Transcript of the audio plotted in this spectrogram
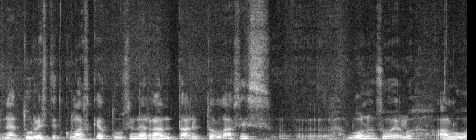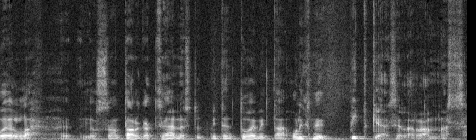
nämä turistit, kun laskeutuu sinne rantaan, nyt ollaan siis äh, luonnonsuojelualueella, jossa on tarkat säännöstöt, miten toimitaan. Oliko ne pitkään siellä rannassa,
